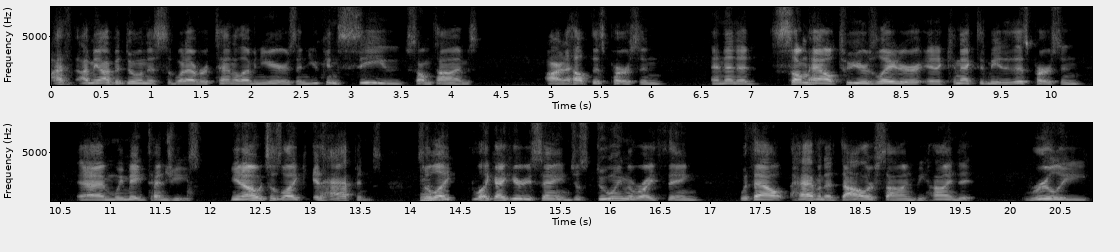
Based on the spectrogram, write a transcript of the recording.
I've I mean I've been doing this whatever 10, 11 years, and you can see sometimes, all right, I helped this person, and then it somehow two years later it connected me to this person, and we made ten G's. You know, it's just like it happens. So Yeah. like like I hear you saying, just doing the right thing without having a dollar sign behind it really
